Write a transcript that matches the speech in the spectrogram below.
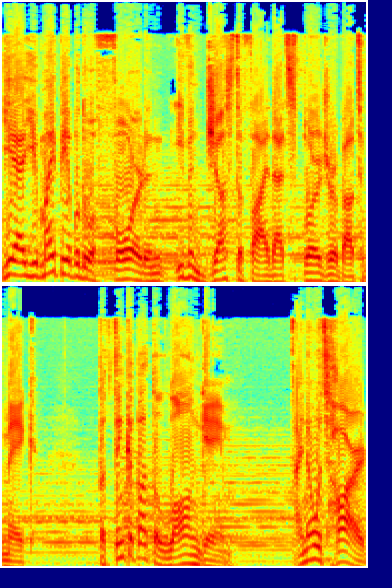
Yeah, you might be able to afford and even justify that splurge you're about to make. But think about the long game. I know it's hard.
